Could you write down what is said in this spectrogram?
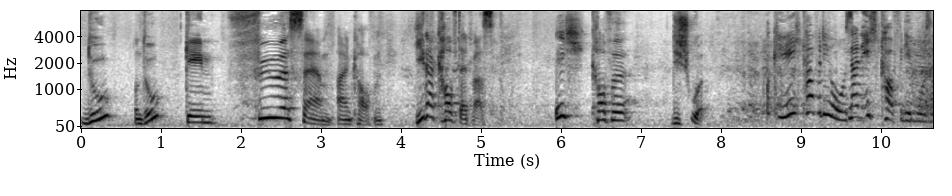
du und du gehen für Sam einkaufen. Jeder kauft etwas. Ich kaufe die Schuhe. Okay, ich kaufe die Hose. Nein, ich kaufe die Hose.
